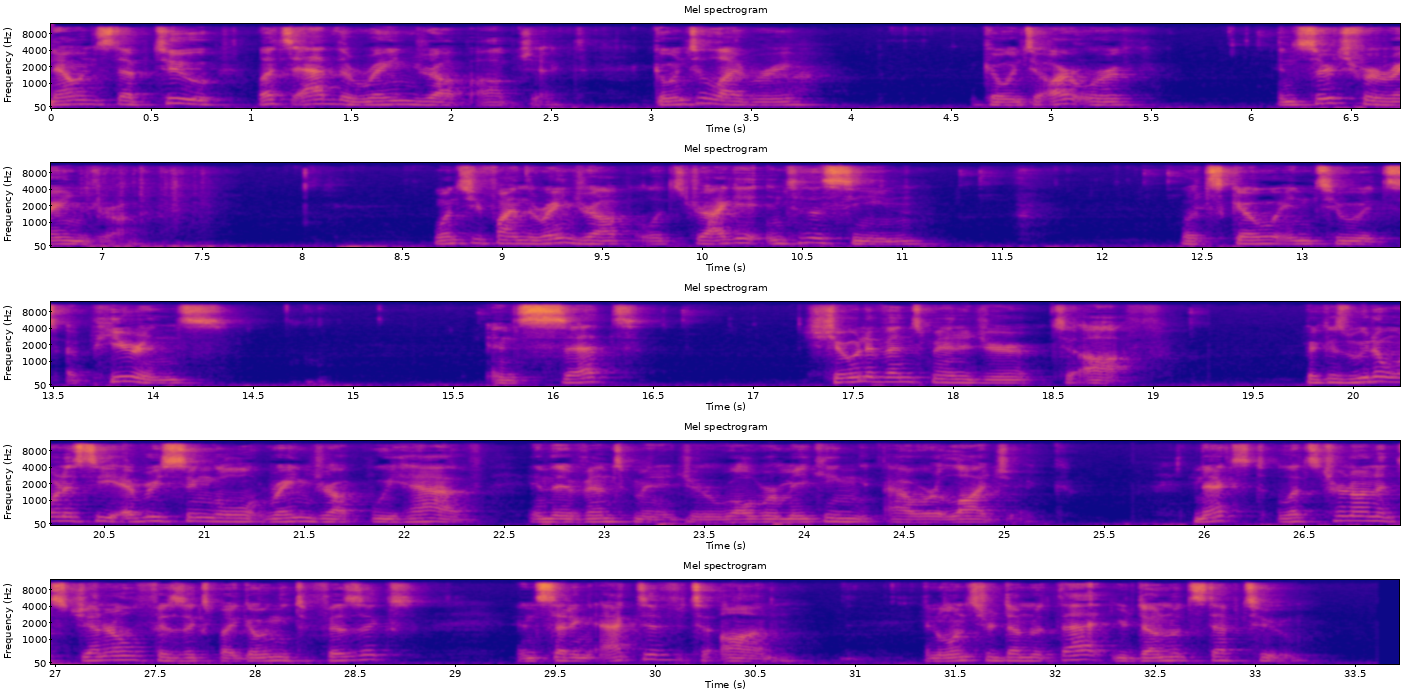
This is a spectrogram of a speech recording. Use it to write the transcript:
Now in step two, let's add the raindrop object. Go into library, go into artwork, and search for raindrop. Once you find the raindrop, let's drag it into the scene. Let's go into its appearance and set show in events manager to off because we don't want to see every single raindrop we have in the event manager while we're making our logic. Next, let's turn on its general physics by going into physics and setting active to on. And once you're done with that, you're done with step two.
